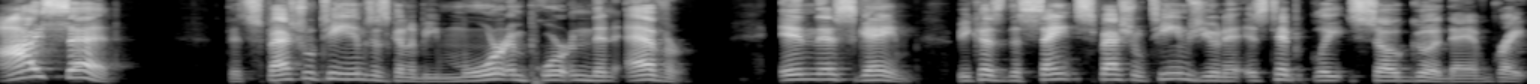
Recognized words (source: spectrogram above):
I said that special teams is going to be more important than ever in this game because the Saints special teams unit is typically so good. They have great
